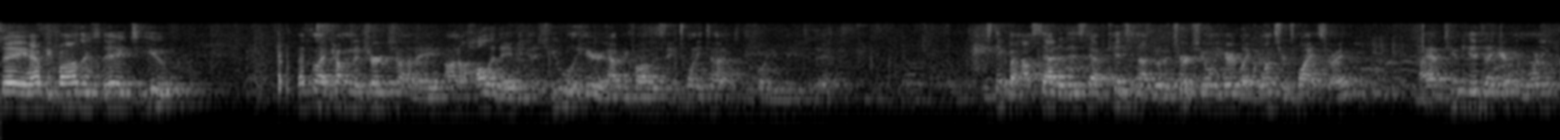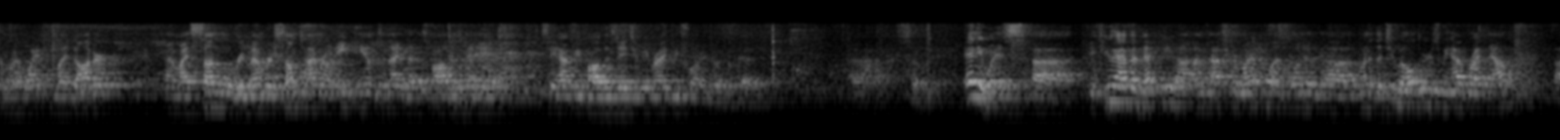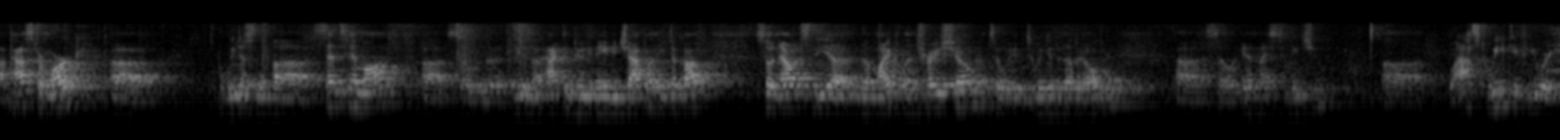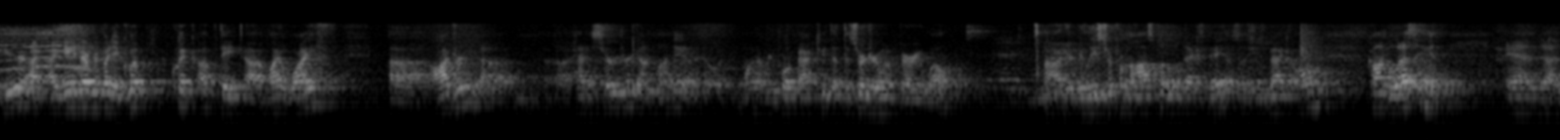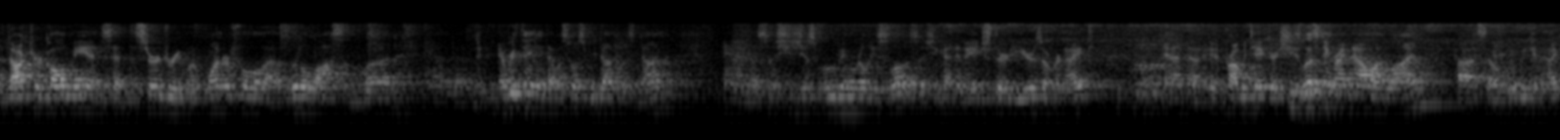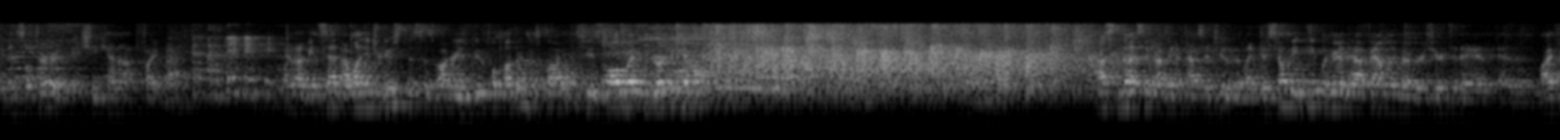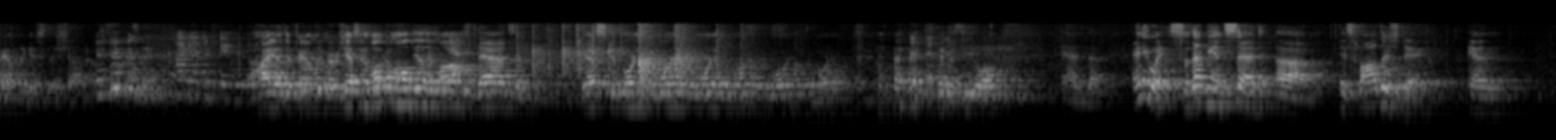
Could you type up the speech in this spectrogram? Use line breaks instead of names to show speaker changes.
say Happy Father's Day to you. Nothing like coming to church on a, on a holiday because you will hear Happy Father's Day 20 times before you leave today. Just think about how sad it is to have kids and not go to church. You only hear it like once or twice, right? I have two kids I hear in the morning from my wife and my daughter. And my son will remember sometime around 8 p.m. tonight that it's Father's Day and say Happy Father's Day to me right before I go to bed. Uh, so, anyways, uh, if you haven't met me, uh, I'm Pastor Michael. I'm one of uh, one of the two elders we have right now. Uh, Pastor Mark, uh, we just sent him off. so the, he was an active duty Navy chaplain. He took off. So now it's the the Michael and Trey show until we until we get another elder. so again, nice to meet you. Last week, if you were here, I, I gave everybody a quick, quick update. Uh, my wife, uh, Audrey, uh, uh had a surgery on Monday. Want to report back to you that the surgery went very well. Uh, they released her from the hospital the next day, so she's back at home convalescing. And, and uh, the doctor called me and said the surgery went wonderful, uh, little loss of blood, and everything that was supposed to be done was done. And so she's just moving really slow. So she kind of aged 30 years overnight and uh, it'd probably take her. She's listening right now online, uh, so we, we, can I can insult her, and she cannot fight back. and that being said, I want to introduce this is Audrey's beautiful mother, Miss Claudia. She's all the way from Georgia. Came. That's the nice thing about being a pastor too. Like, there's so many people here that have family members here today, and, and my family gets the shout out.
hi, other family.
Hi, other family members. Yes, and welcome all the other moms and dads. And yes, good morning, good morning, good morning, good morning, good morning, good morning. it's good to see you all. And uh, anyway, so that being said, uh, it's Father's Day, and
